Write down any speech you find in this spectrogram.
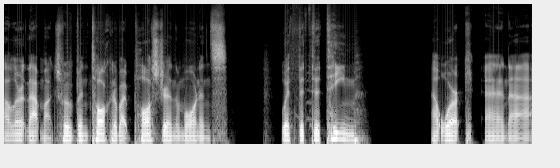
I learned that much. We've been talking about posture in the mornings with the, the team at work, and uh,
